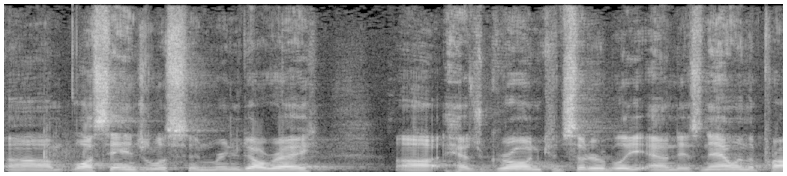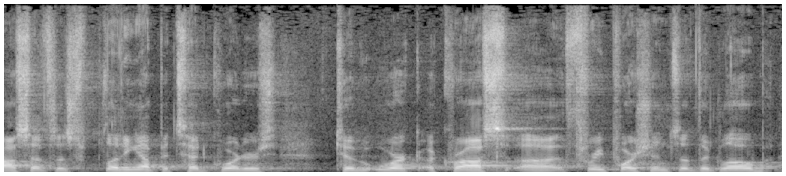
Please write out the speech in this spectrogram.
um, Los Angeles, in Marina Del Rey, uh, has grown considerably, and is now in the process of splitting up its headquarters to work across uh, three portions of the globe.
